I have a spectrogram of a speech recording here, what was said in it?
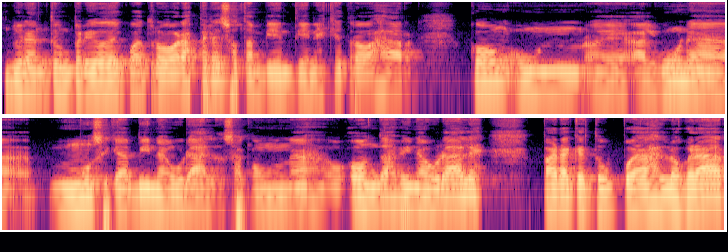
durante un periodo de cuatro horas, pero eso también tienes que trabajar con eh, alguna música binaural, o sea, con unas ondas binaurales para que tú puedas lograr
